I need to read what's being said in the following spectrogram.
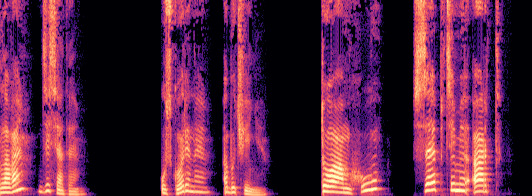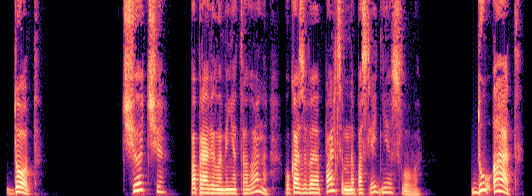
Глава десятая. Ускоренное обучение. Туамху септими арт дот. Четче, поправила меня Талана, указывая пальцем на последнее слово. Дуат,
